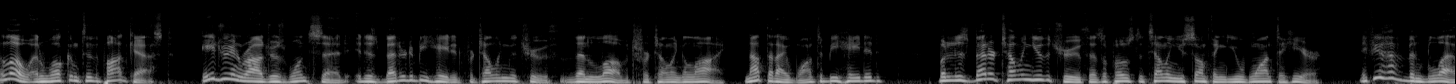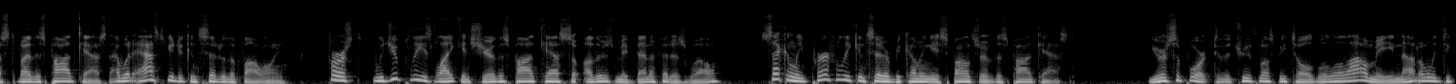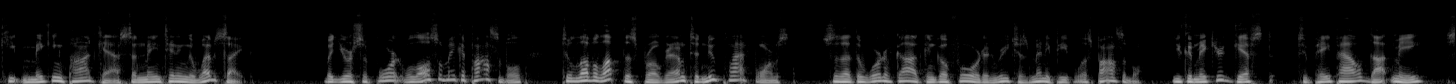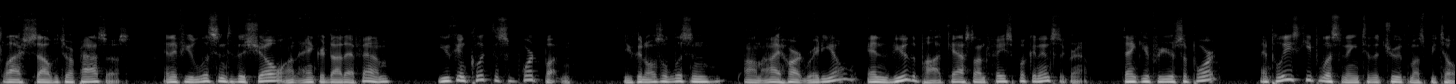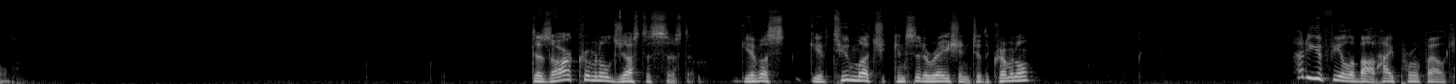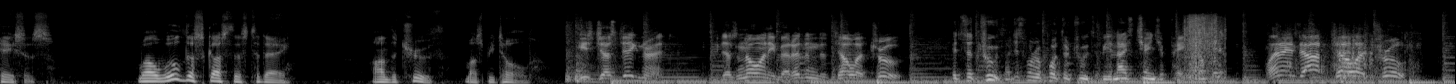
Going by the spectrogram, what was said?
Hello, and welcome to the podcast. Adrian Rogers once said, It is better to be hated for telling the truth than loved for telling a lie. Not that I want to be hated, but it is better telling you the truth as opposed to telling you something you want to hear. If you have been blessed by this podcast, I would ask you to consider the following. First, would you please like and share this podcast so others may benefit as well? Secondly, prayerfully consider becoming a sponsor of this podcast. Your support to The Truth Must Be Told will allow me not only to keep making podcasts and maintaining the website, but your support will also make it possible to level up this program to new platforms so that the Word of God can go forward and reach as many people as possible. You can make your gifts to paypal.me slash Salvatore Passos. And if you listen to the show on anchor.fm, you can click the support button. You can also listen on iHeartRadio and view the podcast on Facebook and Instagram. Thank you for your support, and please keep listening to The Truth Must Be Told. Does our criminal justice system give us give too much consideration to the criminal? How do you feel about high profile cases? Well, we'll discuss this today on The Truth Must Be Told. He's just ignorant. He doesn't know any better than to tell the truth. It's the truth. I just want to report the truth. It'd be a nice change of pace. Okay? When in doubt, tell the truth.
